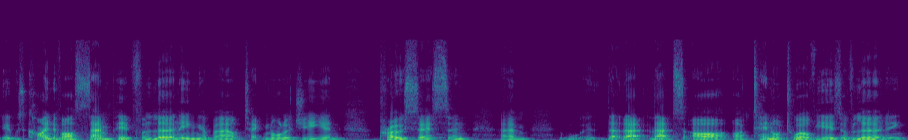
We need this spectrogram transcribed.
it was kind of our sandpit for learning about technology and process and um, that, that, that's our, our 10 or 12 years of learning.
